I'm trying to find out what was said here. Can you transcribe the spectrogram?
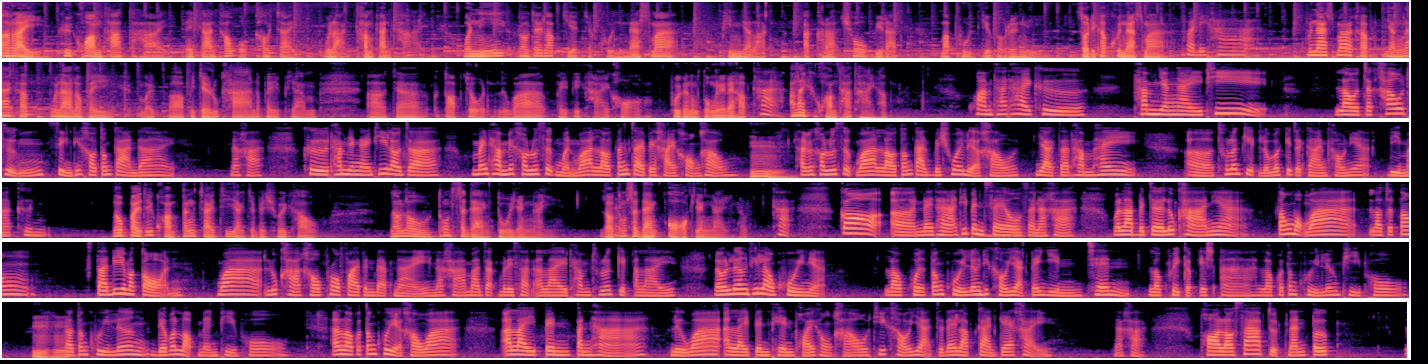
อะไรคือความท้าทายในการเข้าอกเข้าใจเวลาทำการขาย วันนี้เราได้รับเกียรติจากคุณนัสมาพิญญลักษณ์อัครโชควิรัตมาพูดเกี่ยวกับเรื่องนี้ สวัสดีครับคุณนัสมา สวัสดีค่ะ คุณนัสมาครับ อย่างแรกครับ เวลาเราไปไปเจอลูกค้าแล้วไปพยายามจะตอบโจทย์หรือว่าไปไปขายของพูดกันตรงๆเลยนะครับค่ะอะไรคือความท้าทายครับ ความท้าทายคือทำยังไงที่ เราจะเข้าถึงสิ่งที่เขาต้องการได้นะคะ คือทำยังไงที่เราจะไม่ทำให้เขารู้สึกเหมือนว่าเราตั้งใจไปขายของเขาทำให้เขารู้สึกว่าเราต้องการไปช่วยเหลือเขา อยากจะทำให้ธุรกิจหรือว่ากิจการเขาเนี่ยดีมากขึ้น เราไปด้วยความตั้งใจที่อยากจะไปช่วยเขา แล้วเราต้องแสดงตัวยังไง เราต้องแสดงออกยังไงครับ ค่ะ ก็ในฐานะที่เป็นเซลล์นะคะ เวลาไปเจอลูกค้าเนี่ย ต้องบอกว่าเราจะต้อง สตัดดี้มาก่อนว่าลูกค้าเขาโปรไฟล์เป็นแบบไหนนะคะ มาจากบริษัทอะไรทำธุรกิจอะไร แล้วเรื่องที่เราคุยเนี่ย เราควรจะต้องคุยเรื่องที่เขาอยากได้ยิน เช่น เราคุยกับ HR เราก็ต้องคุยเรื่อง people เราต้องคุยเรื่อง development people แล้วเราก็ต้องคุยกับเขาว่า อะไรเป็นปัญหา หรือว่าอะไรเป็นเพนพอยต์ของเขาที่เขาอยากจะได้รับการแก้ไขนะคะ พอเราทราบจุดนั้นปุ๊บ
